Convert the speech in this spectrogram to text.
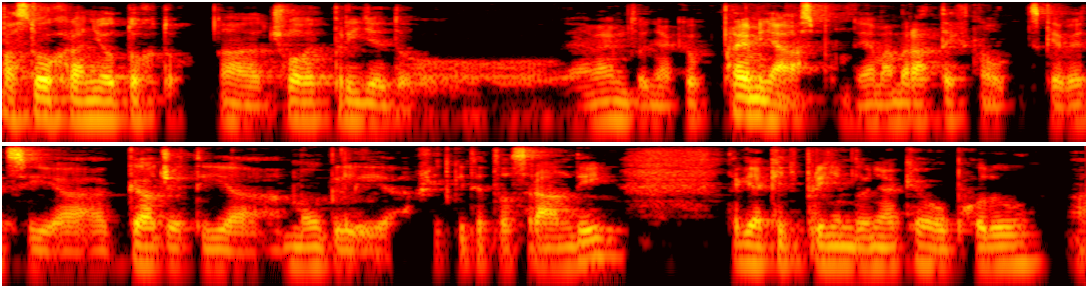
vás to ochráni od tohto. A človek príde do, ja neviem, do nejakého, pre mňa aspoň, ja mám rád technologické veci a gadgety a mobily a všetky tieto srandy, tak ja keď prídem do nejakého obchodu a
